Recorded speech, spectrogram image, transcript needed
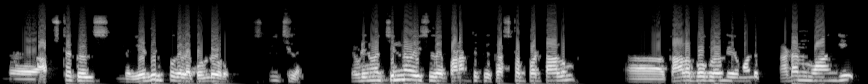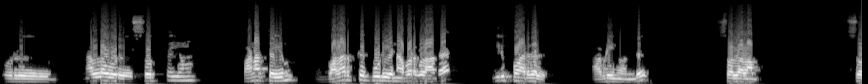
இந்த அப்டக்கிள்ஸ் இந்த எதிர்ப்புகளை கொண்டு வரும். ஸ்பீச்ல எப்படின்னா சின்ன வயசுல பணத்துக்கு கஷ்டப்பட்டாலும் ஆஹ் காலப்போக்கில் வந்து இவங்க வந்து கடன் வாங்கி ஒரு நல்ல ஒரு சொத்தையும் பணத்தையும் வளர்க்கக்கூடிய நபர்களாக இருப்பார்கள் அப்படின்னு வந்து சொல்லலாம். ஸோ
